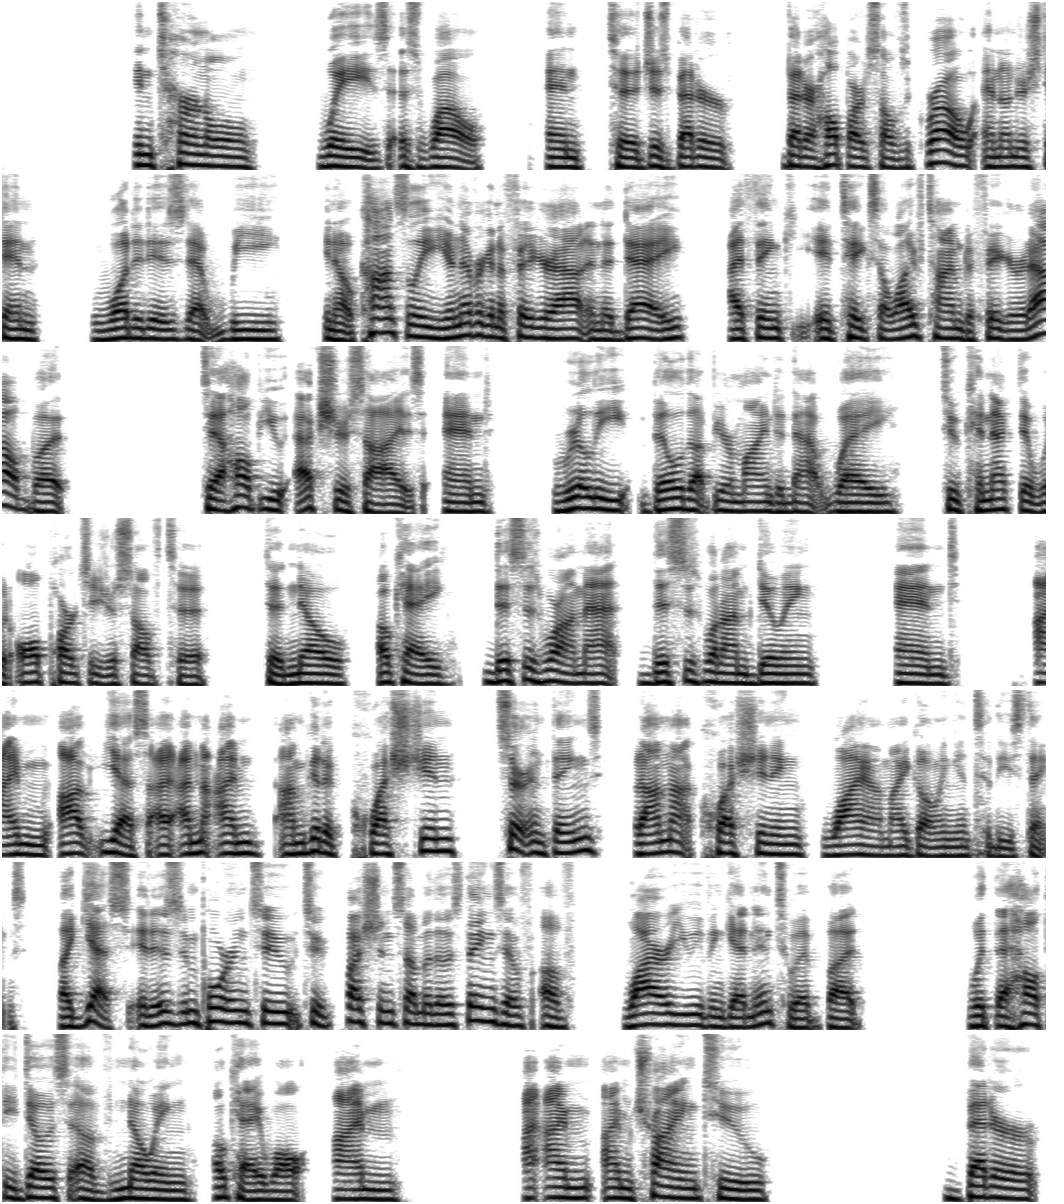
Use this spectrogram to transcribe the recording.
internal ways as well and to just better better help ourselves grow and understand what it is that we you know constantly you're never going to figure out in a day. I think it takes a lifetime to figure it out, but to help you exercise and really build up your mind in that way to connect it with all parts of yourself to to know okay this is where i'm at this is what i'm doing and i'm uh, yes I, i'm not, i'm i'm gonna question certain things but i'm not questioning why am i going into these things. Like yes it is important to to question some of those things of of why are you even getting into it but with the healthy dose of knowing, okay, well, I'm, I, I'm, I'm trying to better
